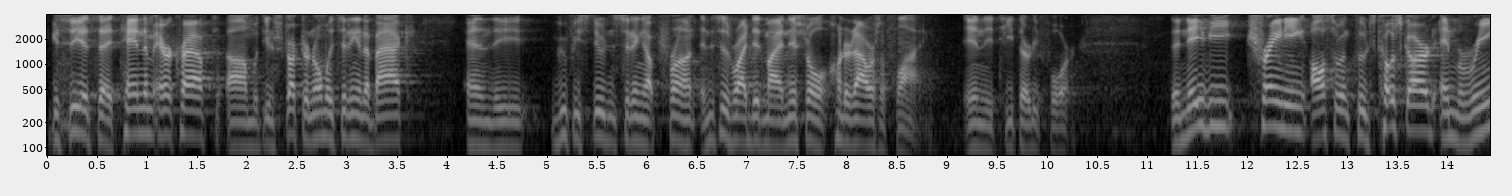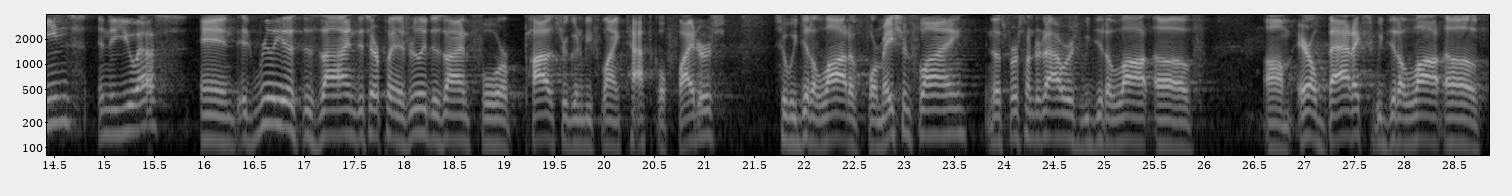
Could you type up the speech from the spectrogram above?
You can see it's a tandem aircraft um, with the instructor normally sitting in the back and the goofy student sitting up front. And this is where I did my initial 100 hours of flying in the T-34. The Navy training also includes Coast Guard and Marines in the US. And it really is designed, this airplane is really designed for pilots who are going to be flying tactical fighters. So we did a lot of formation flying in those first 100 hours. We did a lot of um, aerobatics. We did a lot of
